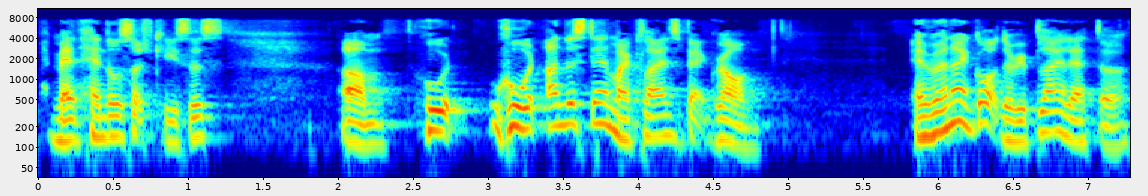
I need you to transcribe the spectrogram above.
handle such cases, um, who would, who would understand my client's background. And when I got the reply letter,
